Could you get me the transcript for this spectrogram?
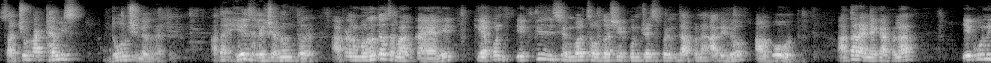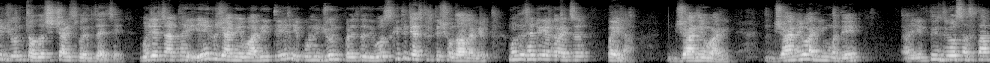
सातशे अठ्ठावीस दोन शिल्लक राहतील. आता हे झाल्याच्यानंतर आपल्याला महत्त्वाचा भाग काय आहे की आपण एकतीस डिसेंबर चौदाशे एकोणचाळीस पर्यंत आपण आलेलो आहोत. आता राहिल्या की आपला? एकोणीस जून चौदाशे चाळीस पर्यंत जायचंय. म्हणजे याचा अर्थ एक जानेवारी ते एकोणीस जून पर्यंत दिवस किती जास्त ते शोधावं लागेल? मग त्यासाठी काय करायचं? पहिला जानेवारी. जानेवारीमध्ये एकतीस दिवस असतात.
